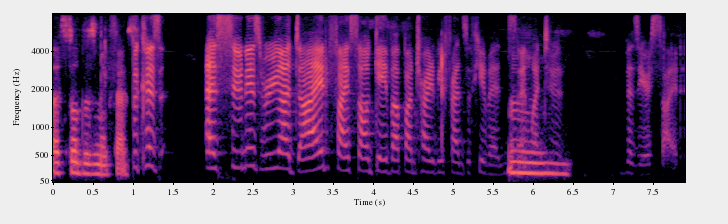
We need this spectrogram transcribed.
That still doesn't make sense. Because as soon as Ruya died, Faisal gave up on trying to be friends with humans and went to Mm. Vizier's side.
